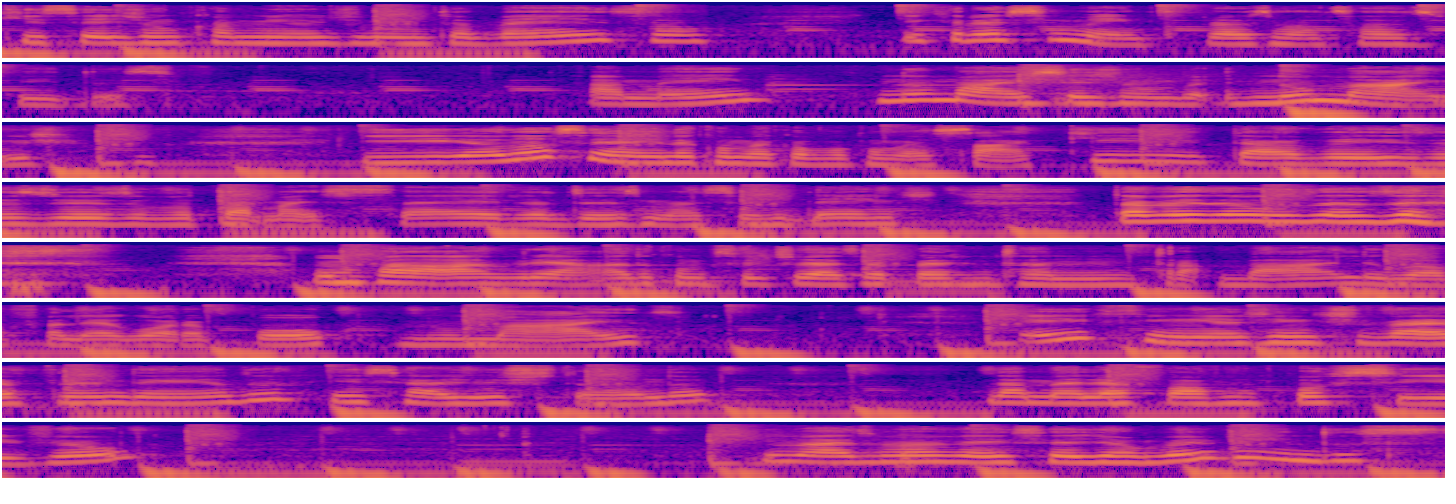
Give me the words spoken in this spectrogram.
que seja um caminho de muita bênção e crescimento para as nossas vidas. Amém? No mais, sejam bem. No mais. E eu não sei ainda como é que eu vou começar aqui. Talvez às vezes eu vou estar mais séria, às vezes mais sorridente. Talvez eu use às vezes um palavreado como se eu estivesse apresentando um trabalho, igual eu falei agora há pouco, no mais. Enfim, a gente vai aprendendo e se ajustando da melhor forma possível. E mais uma vez sejam bem-vindos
